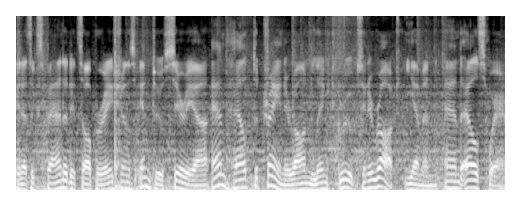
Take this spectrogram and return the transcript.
It has expanded its operations into Syria and helped to train Iran-linked groups in Iraq, Yemen and elsewhere.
